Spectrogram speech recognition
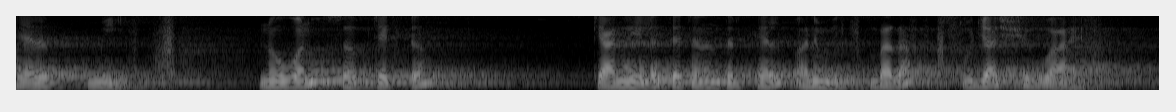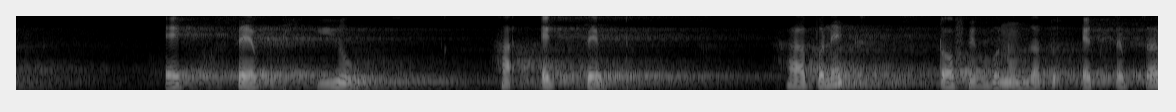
help me no one subject can लिहिलं त्याच्यानंतर हेल्प आणि मी बघा तुझ्याशिवाय. Except you. हा एक्सेप्ट. हा आपण एक टॉपिक बनवून जातो. एक्सेप्टचा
